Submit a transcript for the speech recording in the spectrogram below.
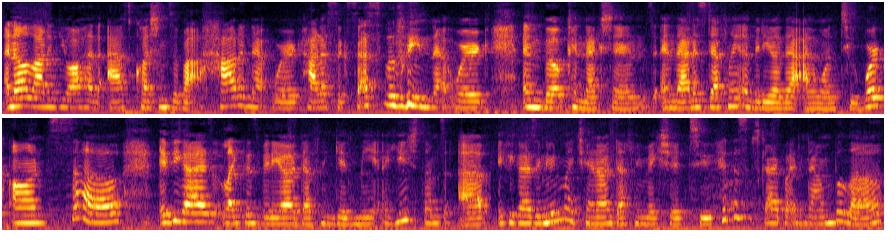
i know a lot of you all have asked questions about how to network how to successfully network and build connections and that is definitely a video that i want to work on. So if you guys like this video definitely give me a huge thumbs up. If you guys are new to my channel definitely make sure to hit the subscribe button down below.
